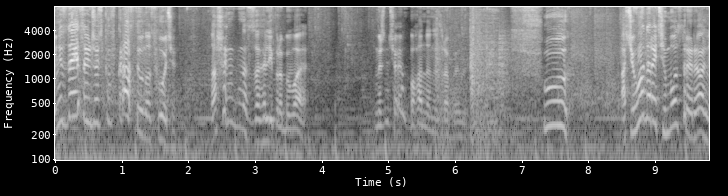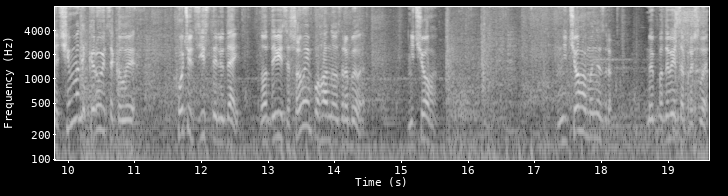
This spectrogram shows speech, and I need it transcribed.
Мені здається, він щось вкрасти у нас хоче. А що нас взагалі пробиває? Ми ж нічого погано не зробили. Ух. А чого, до речі, монстри реально? Чим вони керуються, коли хочуть з'їсти людей? Ну от дивіться, що ми їм поганого зробили? Нічого. Нічого ми не зробили. Ми подивитися прийшли.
